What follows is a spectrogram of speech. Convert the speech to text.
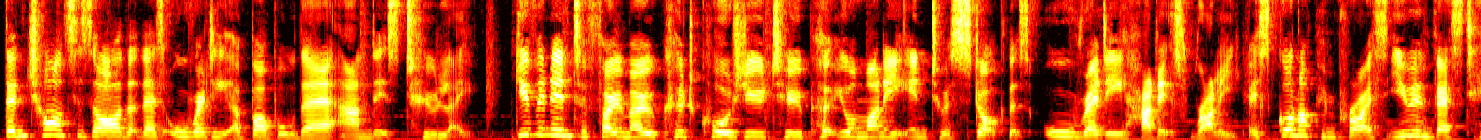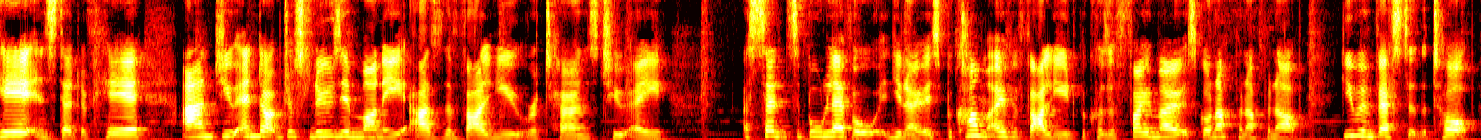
then chances are that there's already a bubble there and it's too late. Giving in to FOMO could cause you to put your money into a stock that's already had its rally. It's gone up in price, you invest here instead of here, and you end up just losing money as the value returns to a a sensible level. You know, it's become overvalued because of FOMO, it's gone up and up and up. You invest at the top,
